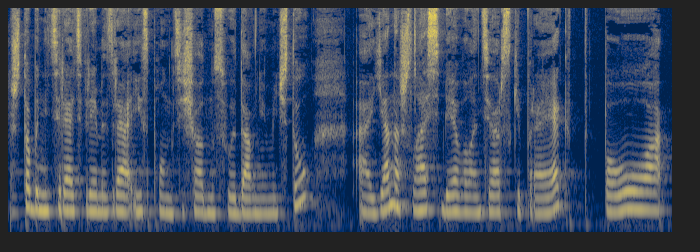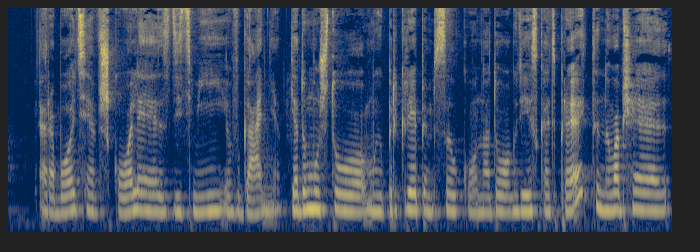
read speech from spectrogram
Чтобы не терять время зря и исполнить еще одну свою давнюю мечту, я нашла себе волонтерский проект по работе в школе с детьми в Гане. Я думаю, что мы прикрепим ссылку на то, где искать проекты, но вообще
